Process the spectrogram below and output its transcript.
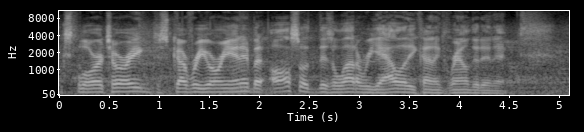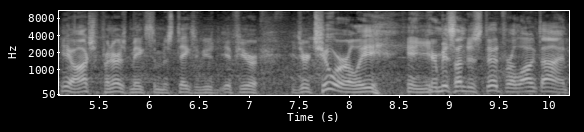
exploratory, discovery oriented, but also there's a lot of reality kind of grounded in it. You know, entrepreneurs make some mistakes. If, you, if, you're, if you're too early, you're misunderstood for a long time.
